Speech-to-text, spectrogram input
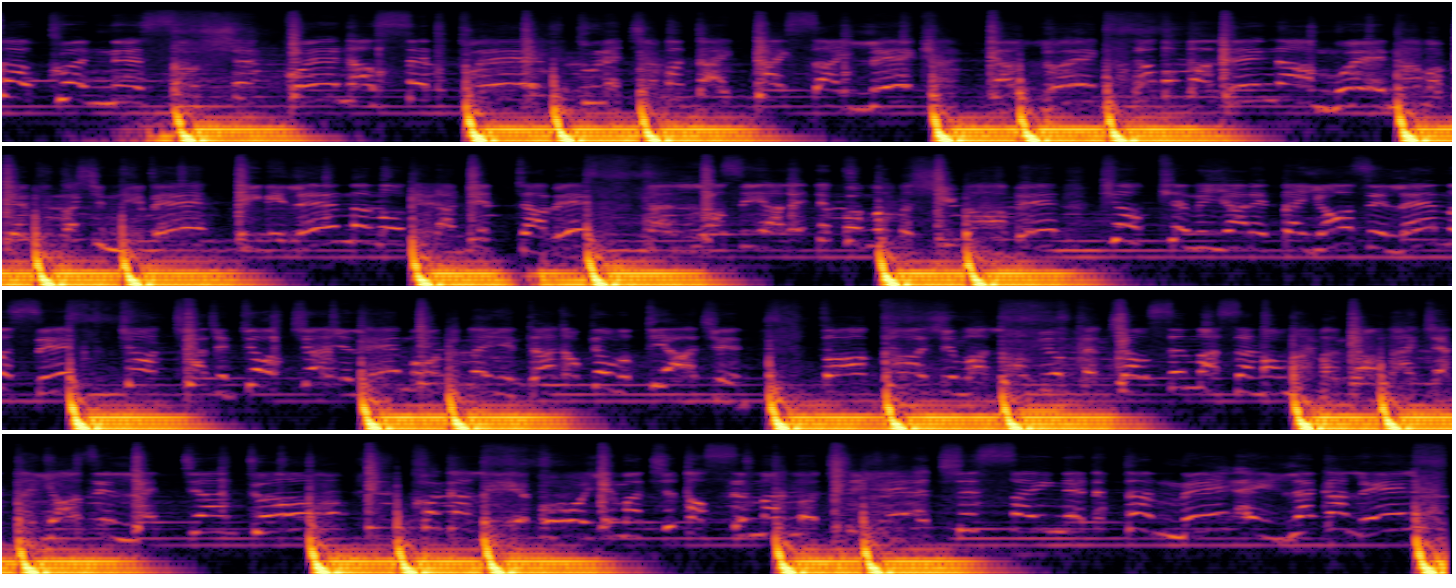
ဆောက်ခွက်နဲ့ဆောက်ရှက်ခွဲနောက်ဆက် တကွမမရှိပါပဲဖြောက်ပြမရတဲ့တန်ရောစင်လဲမစင်ကြောက်ချချကြောက်ချရလဲမောတလဲရင်ဒါတော့ပြောမပြချင်တော့ကောရှင်မလောမျိုးကကြောက်စမဆမောင်းမမနောင်းလိုက်ချက်တန်ရောစင်လက်ကြမ်းတော့ခေါ်ကလေးဘောရင်မချစ်တော့စမလို့ချစ်ရဲ့အချစ်ဆိုင်နဲ့တတ်မဲအိလက်ကလေးလက်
